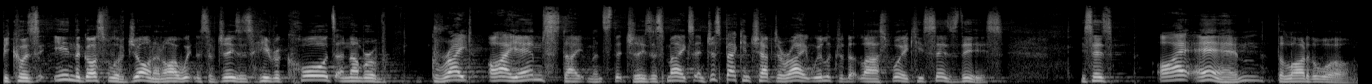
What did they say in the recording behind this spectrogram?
Because in the Gospel of John, an eyewitness of Jesus, he records a number of great I am statements that Jesus makes. And just back in chapter 8, we looked at it last week, he says this He says, I am the light of the world.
